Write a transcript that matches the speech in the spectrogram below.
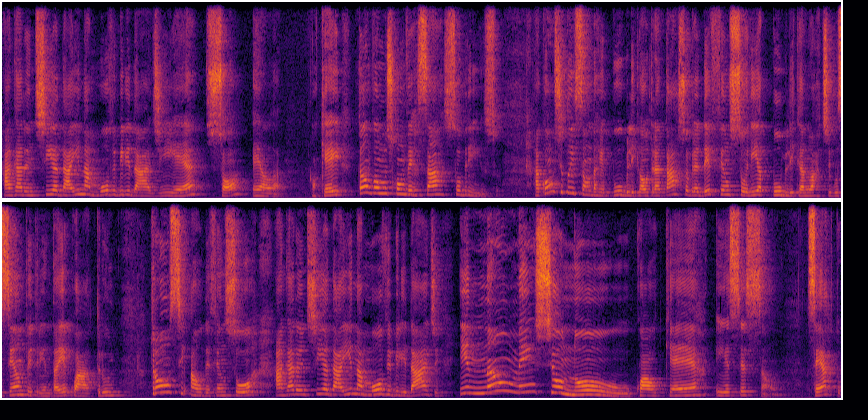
à garantia da inamovibilidade e é só ela, ok? Então vamos conversar sobre isso. A Constituição da República, ao tratar sobre a Defensoria Pública no artigo 134, trouxe ao defensor a garantia da inamovibilidade e não mencionou qualquer exceção, certo?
